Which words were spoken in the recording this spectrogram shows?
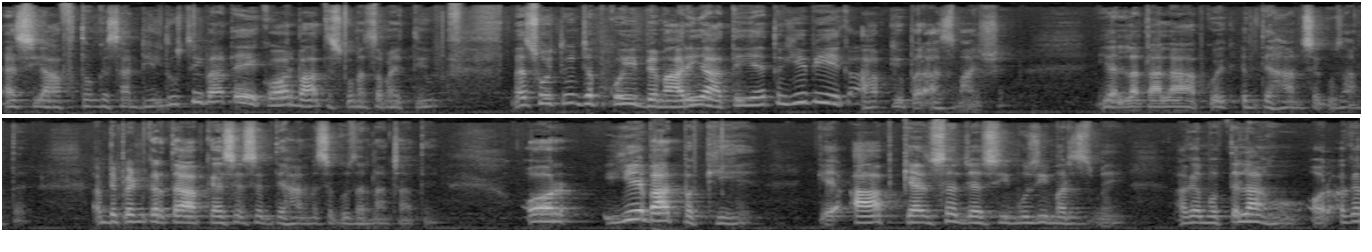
ऐसी आफतों के साथ डील दूसरी बात है, एक और बात इसको मैं समझती हूँ। मैं सोचती हूँ, जब कोई बीमारी आती है तो ये भी एक आपके ऊपर आजमाइश है। ये अल्लाह ताला आपको एक इम्तिहान से गुजारता है। अब डिपेंड करता है आप कैसे इस इम्तिहान में से गुजरना चाहते हैं। और ये बात पक्की है कि आप कैंसर जैसी मुजी मर्ज में अगर मुबतला हों और अगर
